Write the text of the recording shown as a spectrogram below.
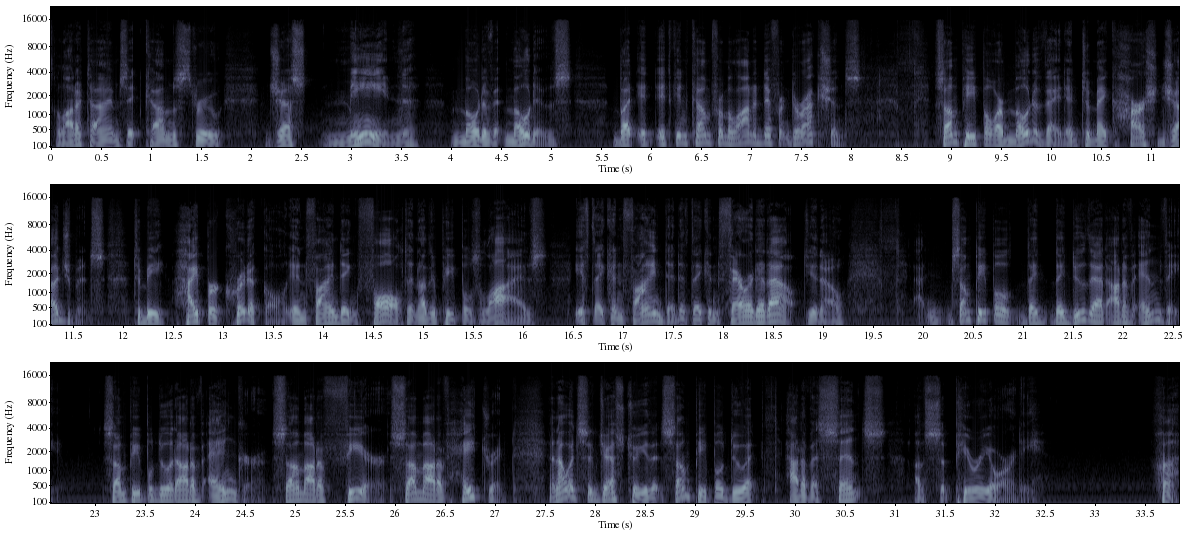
A lot of times it comes through just mean motive, motives, but it, it can come from a lot of different directions. Some people are motivated to make harsh judgments, to be hypercritical in finding fault in other people's lives if they can find it, if they can ferret it out, you know. Some people they, they do that out of envy. Some people do it out of anger, some out of fear, some out of hatred. And I would suggest to you that some people do it out of a sense of superiority. Huh.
